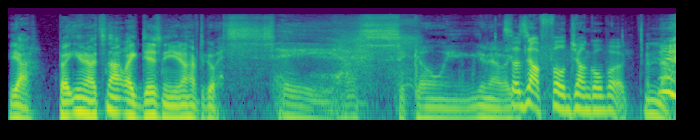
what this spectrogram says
Yeah, but you know, it's not like Disney. You don't have to go. Say, how's it going? You know, So it's not full Jungle Book. no,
